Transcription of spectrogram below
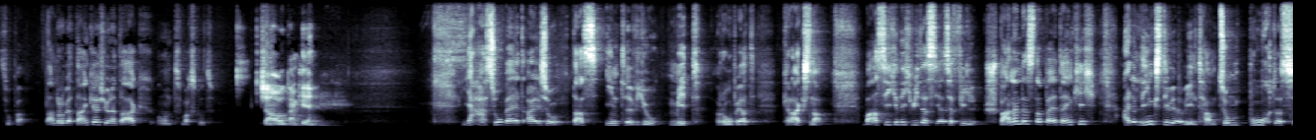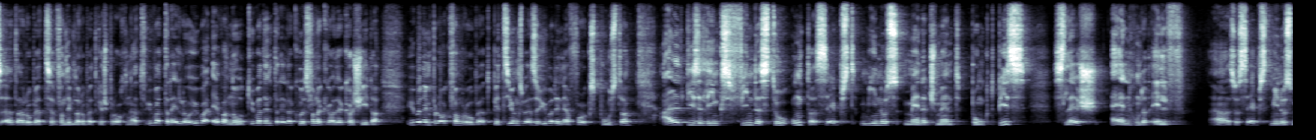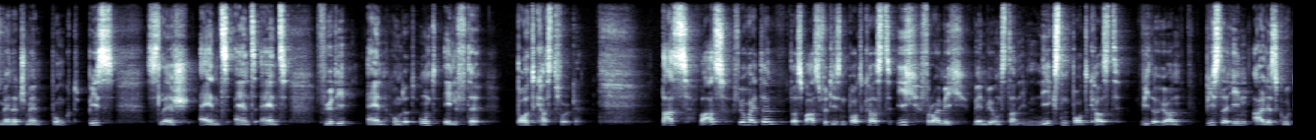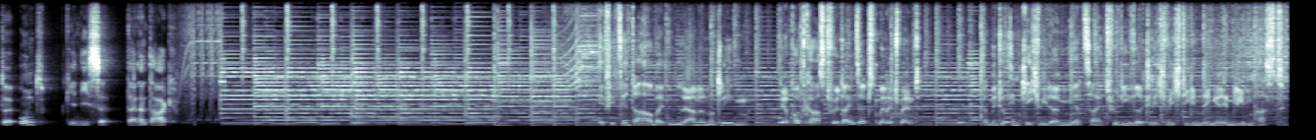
Super. Dann Robert, danke, schönen Tag und mach's gut. Ciao, danke. Ja, soweit also das Interview mit Robert Kraxner. War sicherlich wieder sehr, sehr viel Spannendes dabei, denke ich. Alle Links, die wir erwählt haben, zum Buch, das äh, der Robert, von dem der Robert gesprochen hat, über Trello, über Evernote, über den Trello-Kurs von der Claudia Kauscheda, über den Blog von Robert, beziehungsweise über den Erfolgsbooster. All diese Links findest du unter selbst-management.bis slash 111. Ja, also selbst-management.bis slash 111 für die 111. Podcast-Folge. das war's für heute. Das war's für diesen Podcast. Ich freue mich, wenn wir uns dann im nächsten Podcast wiederhören. Bis dahin alles Gute und genieße deinen Tag. Effizienter arbeiten, lernen und leben. Der Podcast für dein Selbstmanagement. Damit du endlich wieder mehr Zeit für die wirklich wichtigen Dinge im Leben hast.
